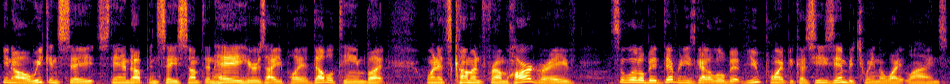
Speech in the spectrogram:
you know, we can say stand up and say something. Hey, here's how you play a double team. But when it's coming from Hargrave, it's a little bit different. He's got a little bit viewpoint because he's in between the white lines.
